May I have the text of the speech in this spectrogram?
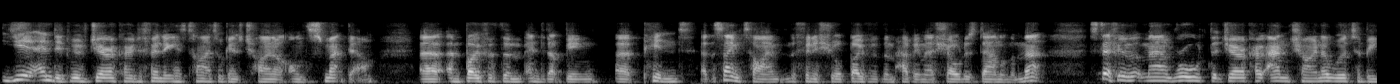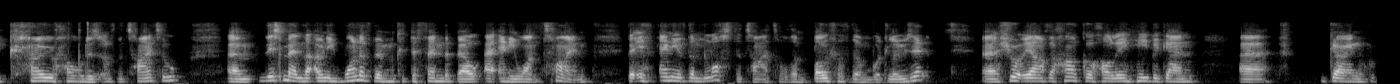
year ended with Jericho defending his title against Chyna on SmackDown, uh, and both of them ended up being uh, pinned at the same time. The finish saw both of them having their shoulders down on the mat. Stephanie McMahon ruled that Jericho and Chyna were to be co-holders of the title. Um, this meant that only one of them could defend the belt at any one time, but if any of them lost the title, then both of them would lose it. Uh, shortly after Hardcore Holly, he began uh, going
